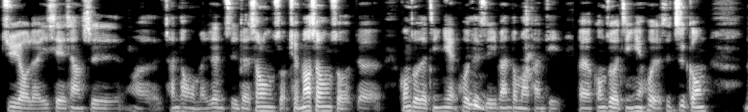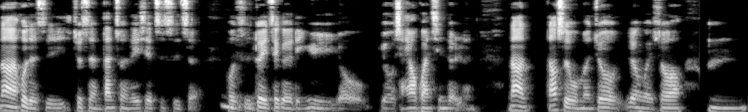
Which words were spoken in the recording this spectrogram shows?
具有了一些像是呃传统我们认知的收容所、犬猫收容所的工作的经验，或者是一般动保团体呃工作的经验，或者是志工，那或者是就是很单纯的一些支持者，或者是对这个领域有有想要关心的人。那当时我们就认为说，嗯，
